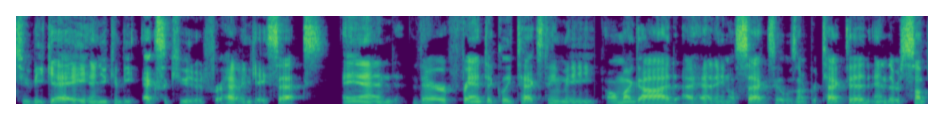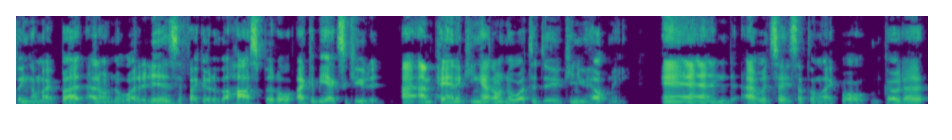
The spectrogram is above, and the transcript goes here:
to be gay and you can be executed for having gay sex. And they're frantically texting me, Oh my God, I had anal sex. It was unprotected, and there's something on my butt. I don't know what it is. If I go to the hospital, I could be executed. I, I'm panicking. I don't know what to do. Can you help me? And I would say something like, Well, go to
